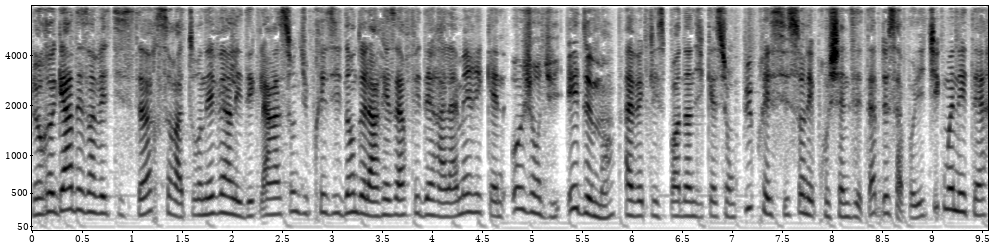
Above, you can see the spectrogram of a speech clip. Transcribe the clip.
Le regard des investisseurs sera tourné vers les déclarations du président de la Réserve fédérale américaine aujourd'hui et demain, avec l'espoir d'indications plus précises sur les prochaines étapes de sa politique monétaire.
